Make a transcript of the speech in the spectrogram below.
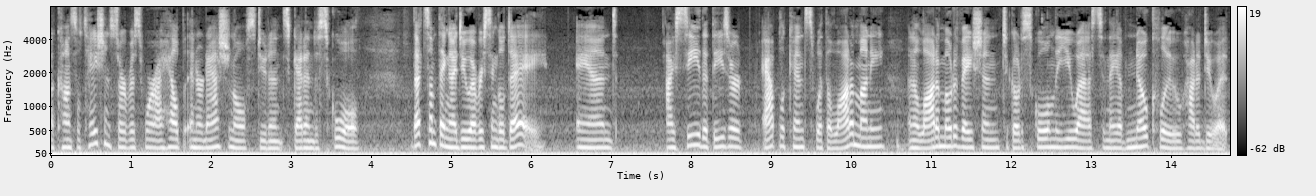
a consultation service where I help international students get into school. That's something I do every single day. And I see that these are applicants with a lot of money and a lot of motivation to go to school in the US, and they have no clue how to do it.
